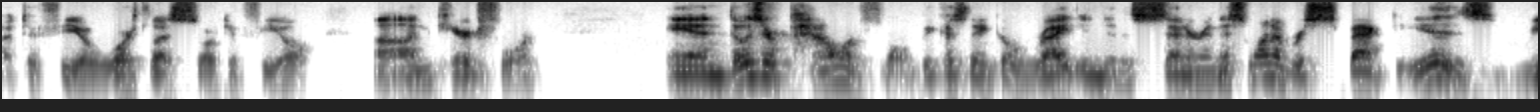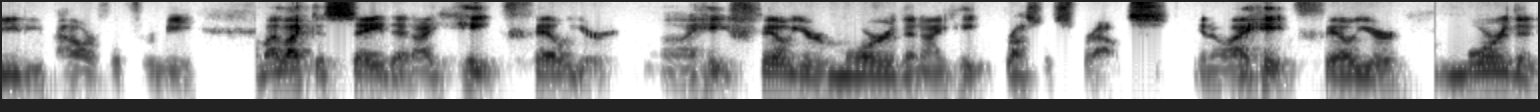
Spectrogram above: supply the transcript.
uh, to feel worthless, or to feel uh, uncared for? And those are powerful because they go right into the center. And this one of respect is really powerful for me. Um, I like to say that I hate failure. Uh, I hate failure more than I hate Brussels sprouts. You know, I hate failure more than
